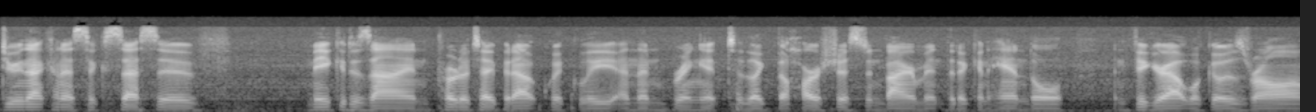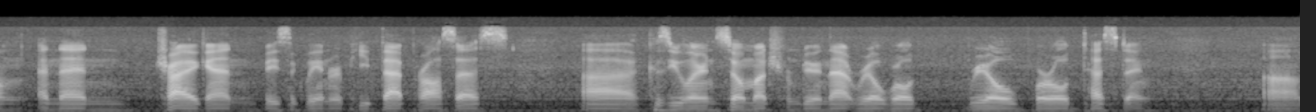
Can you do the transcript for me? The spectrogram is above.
doing that kind of successive make a design, prototype it out quickly, and then bring it to like the harshest environment that it can handle and figure out what goes wrong and then try again basically and repeat that process because uh, you learn so much from doing that real world real world testing. Um,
